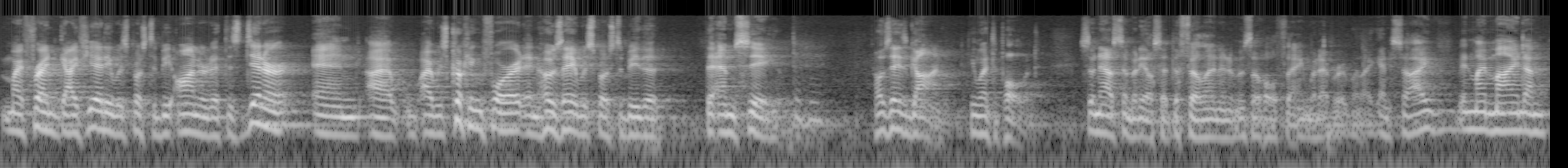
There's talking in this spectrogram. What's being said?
my friend Guy Fieri was supposed to be honored at this dinner, and I, I was cooking for it, and Jose was supposed to be the, the MC. Mm-hmm. Jose's gone. He went to Poland. So now somebody else had to fill in, and it was the whole thing, whatever. It was like, and so I, in my mind, I'm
